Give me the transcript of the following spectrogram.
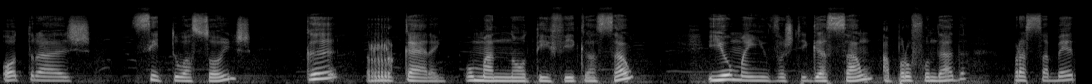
outras situações que requerem uma notificação e uma investigação aprofundada para saber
